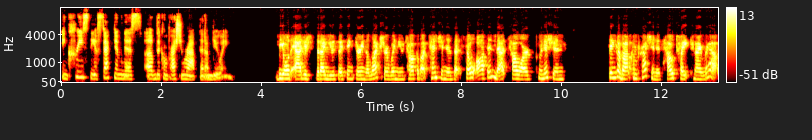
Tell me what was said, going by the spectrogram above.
increase the effectiveness of the compression wrap that I'm doing? The old adage that I use, I think, during the lecture when you talk about tension is that so often that's how our clinicians think about compression is how tight can I wrap?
